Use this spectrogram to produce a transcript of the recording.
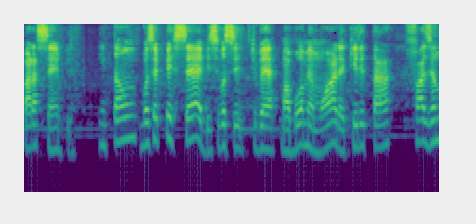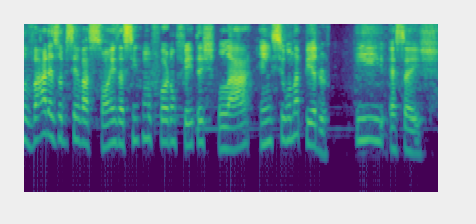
para sempre. Então você percebe, se você tiver uma boa memória, que ele está fazendo várias observações, assim como foram feitas lá em 2 Pedro. E essas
